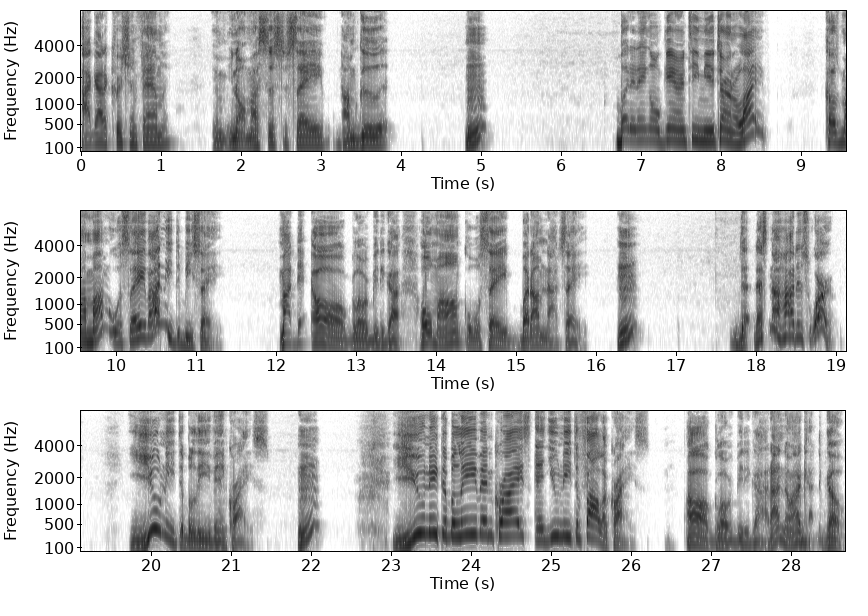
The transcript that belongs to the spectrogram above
I got a Christian family. You know, my sister saved. I'm good. Hmm? But it ain't going to guarantee me eternal life because my mama was saved. I need to be saved. My dad, oh, glory be to God. Oh, my uncle was saved, but I'm not saved. Hmm? That, that's not how this works. You need to believe in Christ. Hmm? You need to believe in Christ and you need to follow Christ. Oh, glory be to God. I know I got to go.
